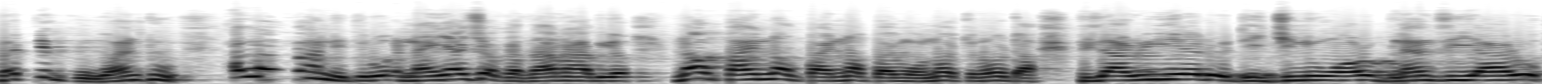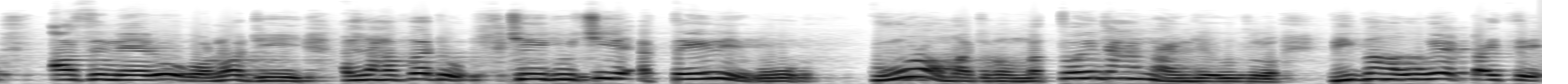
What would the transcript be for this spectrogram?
ဘက်တစ်ကို1-2အဲ့လောက်ကနေသူတို့အနိုင်ရရှိအောင်ကစားထားပြီးတော့နောက်ပိုင်းနောက်ပိုင်းနောက်ပိုင်းပေါ့နော်ကျွန်တော်တို့ဒါဗီလာရီယယ်တို့ဒီဂျီနိုဝါတို့ဘလန်စီယာတို့အာဆင်နယ်တို့ပေါ့နော်ဒီအလာဖတ်တို့ခြေတူရှိတဲ့အသင်းတွေကို ဂိုးတော်မှာကျွန်တော်မသွင်းထားနိုင်ခဲ့ဘူးဆိုတော့ဘီဘာအိုရဲ့တိုက်စစ်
